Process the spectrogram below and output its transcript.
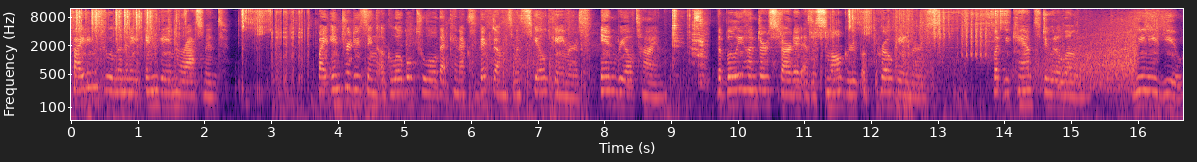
fighting to eliminate in-game harassment by introducing a global tool that connects victims with skilled gamers in real time. The Bully Hunters started as a small group of pro gamers, but we can't do it alone. We need you.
